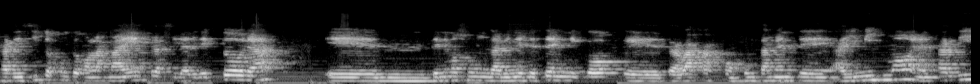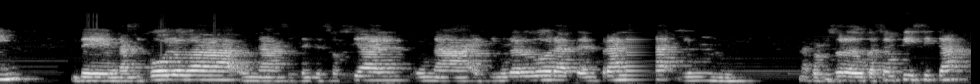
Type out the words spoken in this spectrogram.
jardincito, junto con las maestras y la directora, em, tenemos un gabinete técnico que trabaja conjuntamente ahí mismo en el jardín de una psicóloga, una asistente social, una estimuladora temprana y una profesora de educación física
